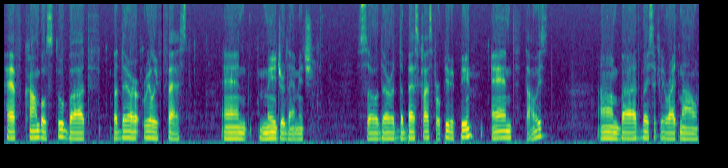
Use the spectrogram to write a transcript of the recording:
have combos too, but but they are really fast and major damage. So they're the best class for PvP and Taoist. Um, but basically right now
